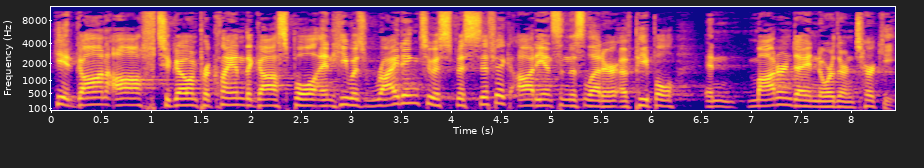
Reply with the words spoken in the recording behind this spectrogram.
He had gone off to go and proclaim the gospel, and he was writing to a specific audience in this letter of people in modern day northern Turkey.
